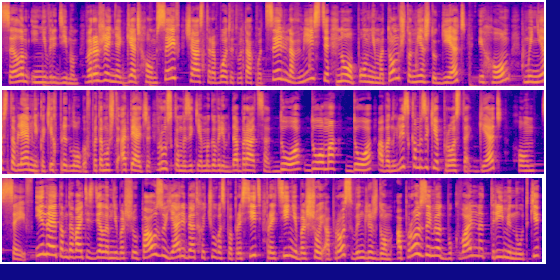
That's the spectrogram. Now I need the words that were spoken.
целым и невредимым. Выражение get home safe часто работает вот так вот цельно вместе, но помним о том, что между get и home мы не вставляем никаких предлогов, потому что, опять же, в русском языке мы говорим добраться до дома, до, а в английском языке просто просто get home safe. И на этом давайте сделаем небольшую паузу. Я, ребят, хочу вас попросить пройти небольшой опрос в English Dom. Опрос займет буквально 3 минутки,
